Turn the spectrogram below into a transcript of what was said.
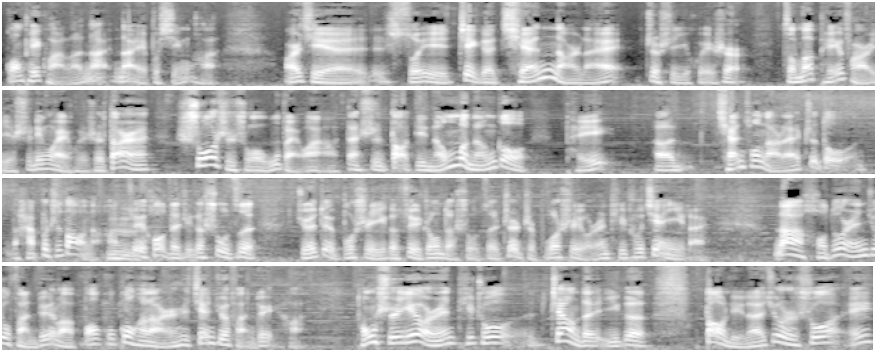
光赔款了那那也不行哈。而且所以这个钱哪儿来，这是一回事儿，怎么赔法也是另外一回事儿。当然说是说五百万啊，但是到底能不能够赔？呃，钱从哪儿来，这都还不知道呢啊！最后的这个数字绝对不是一个最终的数字，这只不过是有人提出建议来。那好多人就反对了，包括共和党人是坚决反对哈。同时也有人提出这样的一个道理来，就是说，哎，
